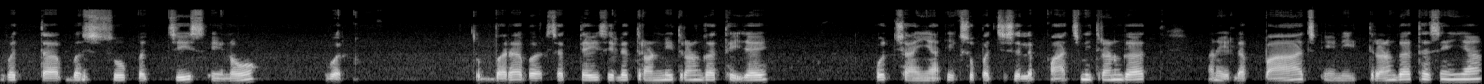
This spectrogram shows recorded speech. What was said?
વત્તા બસો પચીસ, એનો વર્ગ તો બરાબર સત્યાવીસ એટલે ત્રણની ત્રણ ઘાત થઈ જાય. ઓછા અહીંયા એકસો પચીસ એટલે પાંચની ત્રણ ઘાત અને એટલે પાંચ એની ત્રણ ઘાત થશે અહીંયા.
